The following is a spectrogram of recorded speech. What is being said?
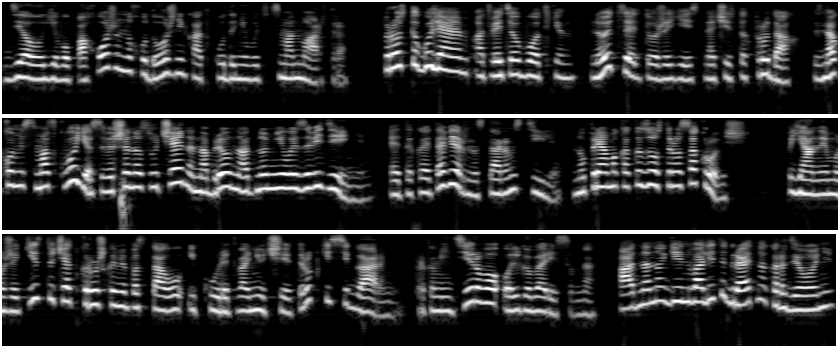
делал его похожим на художника откуда-нибудь с Монмартра. «Просто гуляем», – ответил Боткин. «Ну и цель тоже есть, на чистых прудах. Знакомясь с Москвой, я совершенно случайно набрел на одно милое заведение. Этакая таверна в старом стиле, но прямо как из острова сокровищ. Пьяные мужики стучат кружками по столу и курят вонючие трубки с сигарами, прокомментировала Ольга Борисовна. А одноногий инвалид играет на аккордеоне.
